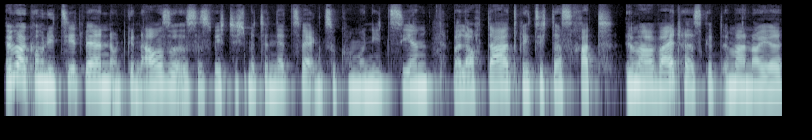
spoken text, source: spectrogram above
immer kommuniziert werden. Und genauso ist es wichtig, mit den Netzwerken zu kommunizieren, weil auch da dreht sich das Rad immer weiter. Es gibt immer neue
